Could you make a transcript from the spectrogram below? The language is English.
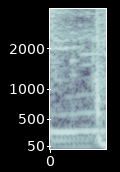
you.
